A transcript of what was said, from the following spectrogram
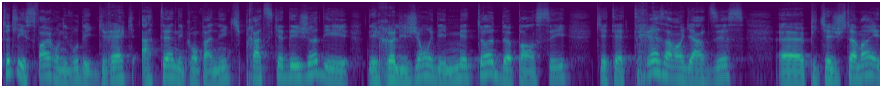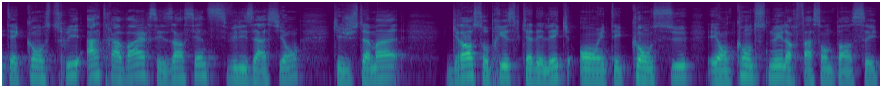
toutes les sphères au niveau des Grecs, Athènes et compagnie qui pratiquaient déjà des, des religions et des méthodes de pensée qui étaient très avant-gardistes, puis qui justement été construit à travers ces anciennes civilisations qui justement grâce aux prises psychédéliques, ont été conçues et ont continué leur façon de penser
